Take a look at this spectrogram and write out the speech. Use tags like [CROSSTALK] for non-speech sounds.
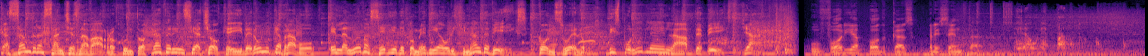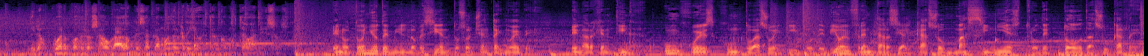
Cassandra Sánchez Navarro junto a Catherine Siachoque y Verónica Bravo en la nueva serie de comedia original de VIX, Consuelo, disponible en la app de VIX ya. Euforia Podcast presenta. Era un espanto. Y los cuerpos de los ahogados que sacamos del río están como estaban esos. En otoño de 1989, en Argentina, un juez junto a su equipo debió enfrentarse al caso más siniestro de toda su carrera.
